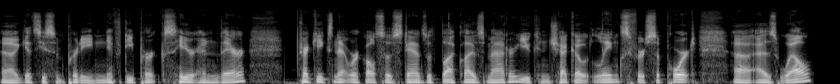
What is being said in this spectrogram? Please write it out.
Uh, gets you some pretty nifty perks here and there. Trek Geeks Network also stands with Black Lives Matter. You can check out links for support uh, as well,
